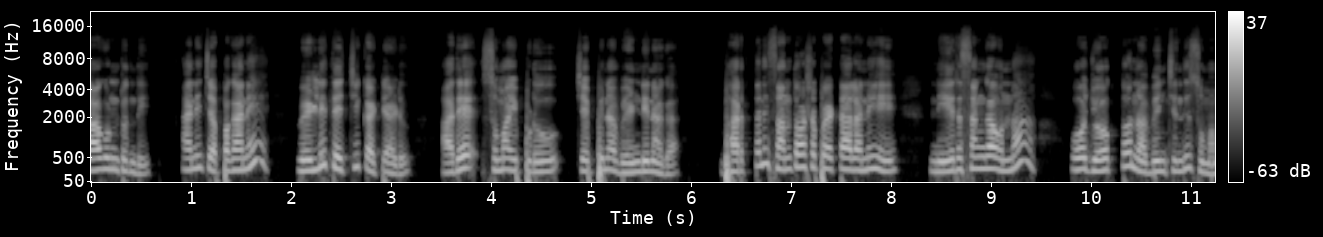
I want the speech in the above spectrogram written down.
బాగుంటుంది అని చెప్పగానే వెళ్ళి తెచ్చి కట్టాడు. అదే సుమ ఇప్పుడు చెప్పిన వెండినగ భర్తని సంతోషపెట్టాలని నీరసంగా ఉన్న ఓ జోక్తో నవ్వించింది సుమ.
